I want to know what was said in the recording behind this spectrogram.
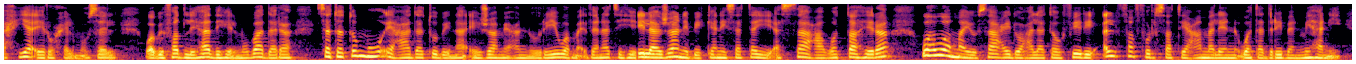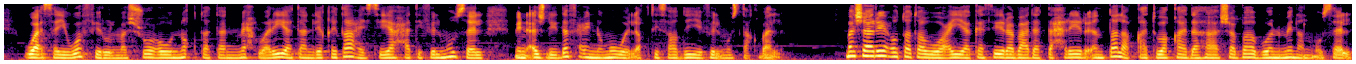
إحياء روح الموصل. وبفضل هذه المبادرة ستتم إعادة بناء جامع النوري ومئذنته إلى جانب كنيستي الساعة والطاهرة وهو ما يساعد على توفير ألف فرصة عمل وتدريب مهني. وسيوفر المشروع المشروع نقطة محورية لقطاع السياحة في الموصل من أجل دفع النمو الاقتصادي في المستقبل. مشاريع تطوعية كثيرة بعد التحرير انطلقت وقادها شباب من الموصل.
